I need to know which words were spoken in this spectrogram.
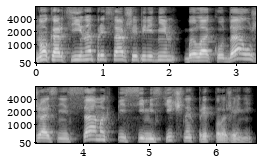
Но картина, представшая перед ним, была куда ужаснее самых пессимистичных предположений.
